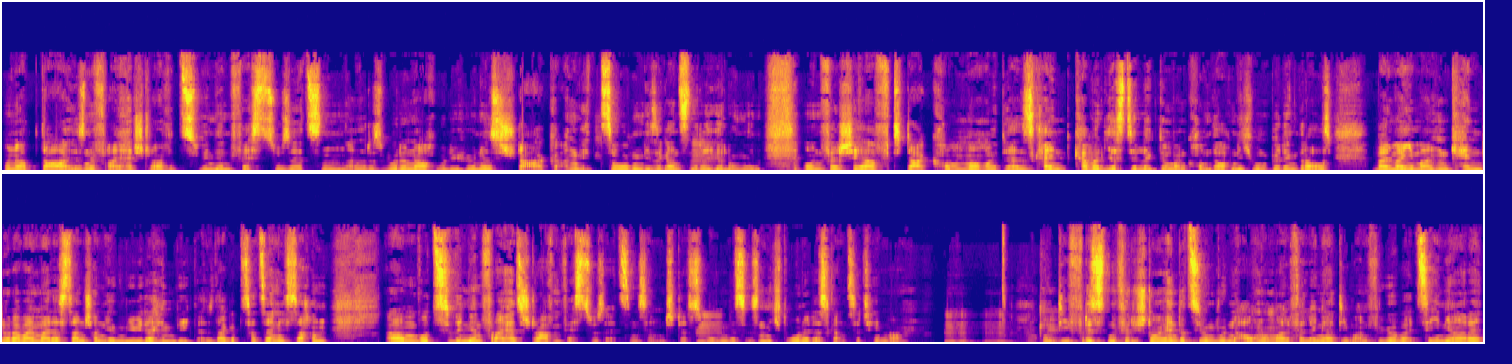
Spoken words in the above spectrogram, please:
und ab da ist eine Freiheitsstrafe zwingend festzusetzen. Also das wurde nach Uli Hoeneß stark angezogen, diese ganzen mhm. Regelungen und verschärft. Da kommt man heute, also es ist kein Kavaliersdelikt und man kommt auch nicht unbedingt raus, weil man jemanden kennt oder weil man das dann schon irgendwie wieder hinbiegt. Also da gibt es tatsächlich Sachen, ähm, wo zwingend Freiheitsstrafen festzusetzen sind. Deswegen, mhm. das ist nicht ohne das ganze Thema. Mhm, mh, okay. Und die Fristen für die Steuerhinterziehung wurden auch nochmal verlängert. Die waren früher bei zehn Jahre.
